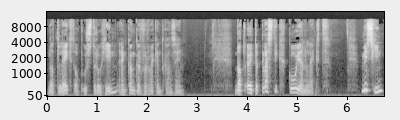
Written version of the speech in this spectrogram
dat lijkt op oestrogeen en kankerverwekkend kan zijn. Dat uit de plastic kooien lekt. Misschien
